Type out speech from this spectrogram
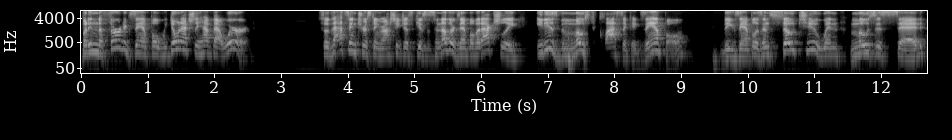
But in the third example, we don't actually have that word. So that's interesting. Rashi just gives us another example, but actually, it is the most classic example the example is, and so too when Moses said,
